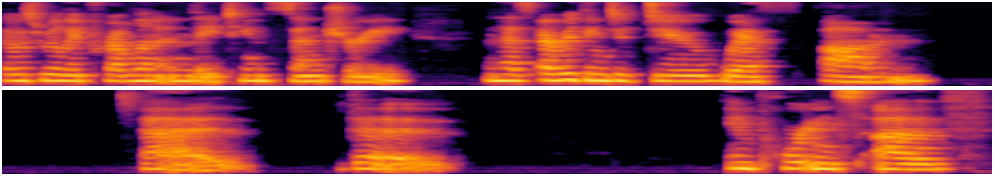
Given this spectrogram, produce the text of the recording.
that was really prevalent in the 18th century and has everything to do with um, uh, the importance of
